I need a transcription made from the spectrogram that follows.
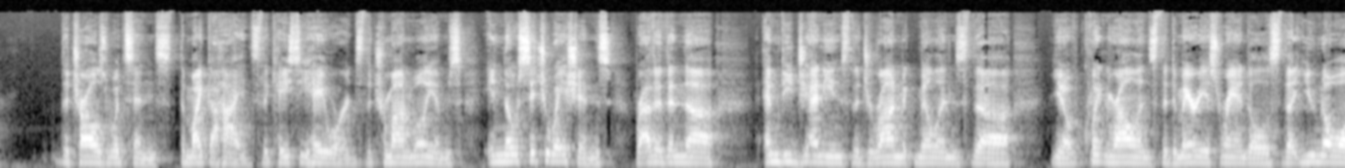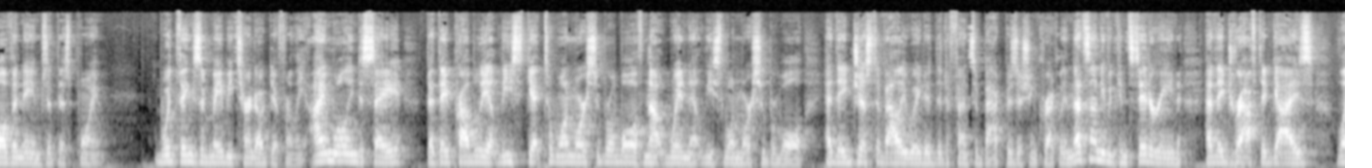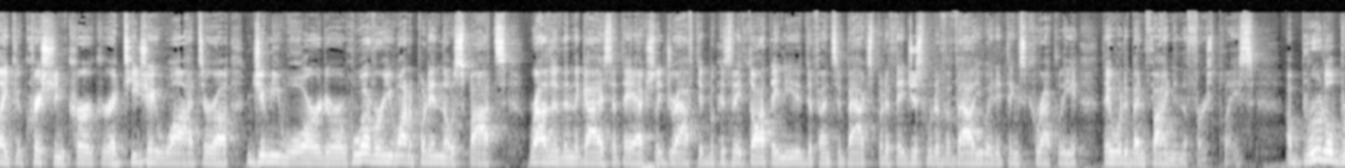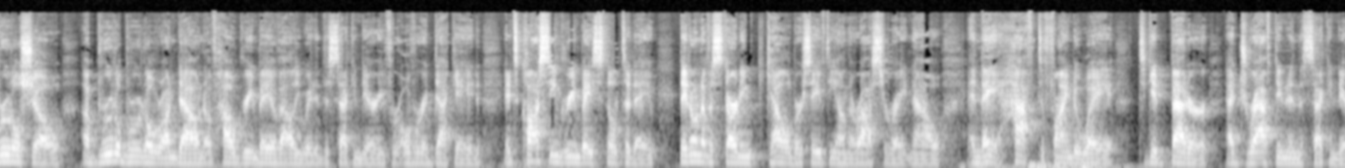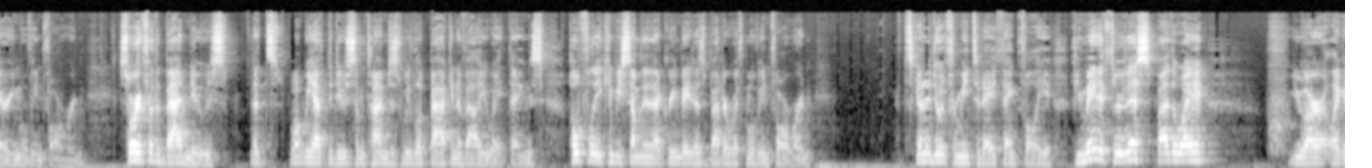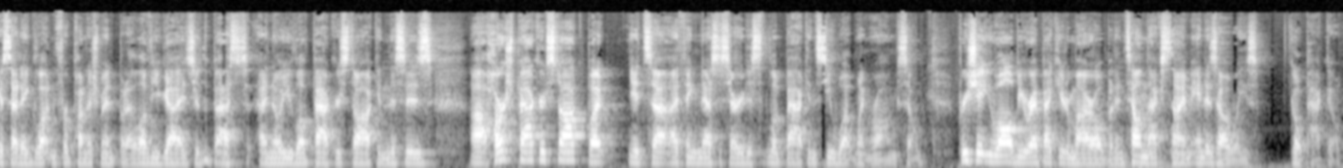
the Charles Woodsons, the Micah Hydes, the Casey Haywards, the Tramon Williams in those situations rather than the MD Jennings, the Jerron McMillians, the you know Quinten Rollins, the Damarious Randalls, that you know all the names at this point would things have maybe turned out differently? I'm willing to say that they probably at least get to one more Super Bowl, if not win at least one more Super Bowl, had they just evaluated the defensive back position correctly. And that's not even considering had they drafted guys like a Christian Kirk or a TJ Watt or a Jimmy Ward or whoever you want to put in those spots rather than the guys that they actually drafted because they thought they needed defensive backs. But if they just would have evaluated things correctly, they would have been fine in the first place a brutal, brutal show, a brutal, brutal rundown of how Green Bay evaluated the secondary for over a decade. It's costing Green Bay still today. They don't have a starting caliber safety on the roster right now, and they have to find a way to get better at drafting in the secondary moving forward. Sorry for the bad news. That's what we have to do sometimes as we look back and evaluate things. Hopefully, it can be something that Green Bay does better with moving forward. It's going to do it for me today, thankfully. If you made it through this, by the way, you are, like I said, a glutton for punishment, but I love you guys. You're the best. I know you love Packers talk, and this is uh, harsh Packers talk, but it's, uh, I think, necessary to look back and see what went wrong. So appreciate you all. I'll be right back here tomorrow. But until next time, and as always, go Pack Go.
